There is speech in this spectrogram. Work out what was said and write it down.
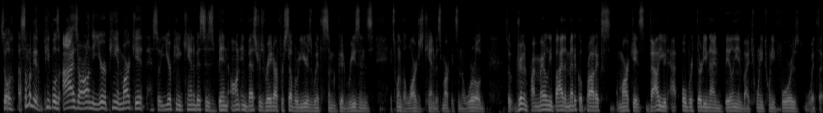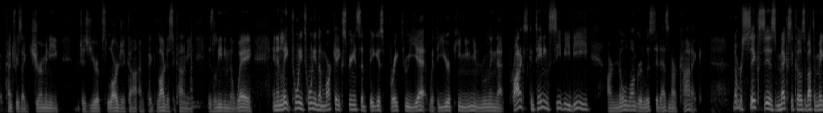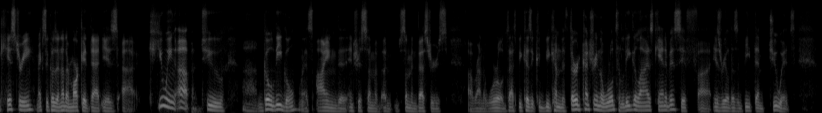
So uh, some of the people's eyes are on the European market. So European cannabis has been on investors' radar for several years with some good reasons. It's one of the largest cannabis markets in the world. So driven primarily by the medical products markets valued at over 39 billion by 2024 with uh, countries like Germany, which is Europe's largest largest economy, is leading the way. And in late 2020, the market experienced the biggest breakthrough yet with the European Union ruling that products containing CBD are no longer listed as narcotic. Number six is Mexico is about to make history. Mexico is another market that is uh, queuing up to um, go legal. That's eyeing the interest some of uh, some investors around the world. That's because it could become the third country in the world to legalize cannabis if uh, Israel doesn't beat them to it.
